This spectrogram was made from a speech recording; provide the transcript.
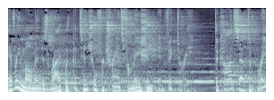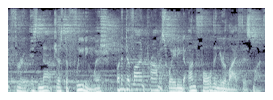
every moment is ripe with potential for transformation and victory. The concept of breakthrough is not just a fleeting wish, but a divine promise waiting to unfold in your life this month.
